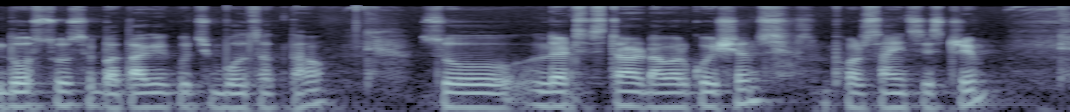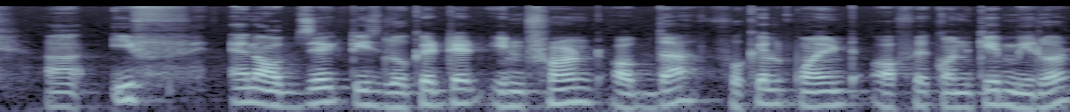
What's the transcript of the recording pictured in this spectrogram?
दोस्तों से बता के कुछ बोल सकता हूँ। So let's start our question for science stream if an object is located in front of the focal point of a concave mirror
